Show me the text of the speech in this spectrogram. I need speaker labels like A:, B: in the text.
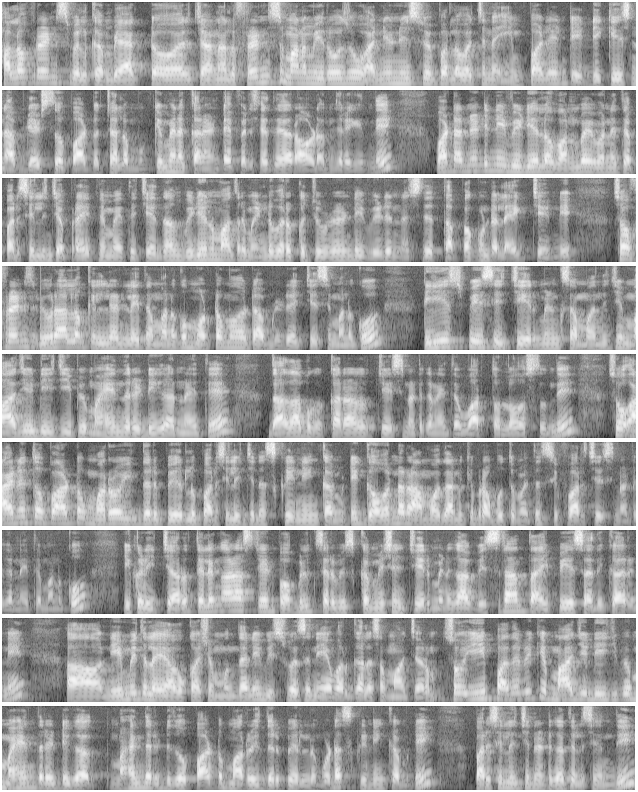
A: Hello friends welcome back to our channel friends మనం ఈరోజు అన్ని న్యూస్ పేపర్లో వచ్చిన ఇంపార్టెంట్ ఎడ్యుకేషన్ అప్డేట్స్తో పాటు చాలా ముఖ్యమైన కరెంట్ అఫైర్స్ అయితే రావడం జరిగింది. వాటన్నిటిని వీడియోలో వన్ బై వన్ అయితే పరిశీలించే ప్రయత్నం అయితే చేద్దాం. వీడియోని మాత్రం ఎండ్ వరకు చూడండి. వీడియో నచ్చితే తప్పకుండా లైక్ చేయండి. సో ఫ్రెండ్స్ వివరాల్లోకి వెళ్ళినట్లయితే మనకు మొట్టమొదటి అప్డేట్ వచ్చేసి మనకు టీఎస్పీసీ చైర్మన్కి సంబంధించి మాజీ డీజీపీ మహేందర్ రెడ్డి గారిని అయితే దాదాపుగా ఖరారు చేసినట్టుగానైతే వార్తల్లో వస్తుంది. సో ఆయనతో పాటు మరో ఇద్దరు పేర్లు పరిశీలించిన స్క్రీనింగ్ కమిటీ గవర్నర్ ఆమోదానికి ప్రభుత్వం అయితే సిఫార్సు చేసినట్టుగానైతే మనకు ఇక్కడ ఇచ్చారు. Telangana state public service commission చైర్మన్గా విశ్రాంత ఐపీఎస్ అధికారిని నియమితులయ్యే అవకాశం ఉందని విశ్వసనీయ వర్గాల సమాచారం. సో ఈ పదవికి మాజీ డీజీపీ మహేందర్ రెడ్డి మహేందర్ రెడ్డితో పాటు మరో ఇద్దరు పేర్లను కూడా స్క్రీనింగ్ కమిటీ పరిశీలించినట్టుగా తెలిసింది.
